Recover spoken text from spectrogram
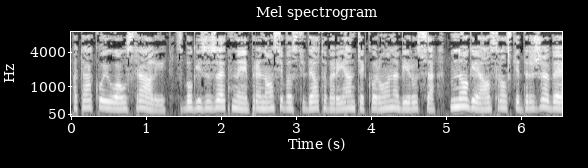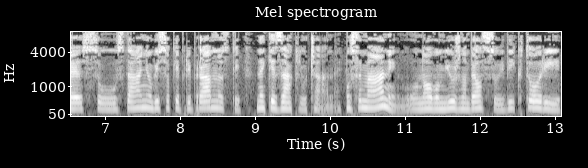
pa tako i u Australiji. Zbog izuzetne prenosivosti delta varijante koronavirusa, mnoge australske države su u stanju visoke pripravnosti neke zaključane. Muslimani u Novom Južnom Belsu i Viktoriji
